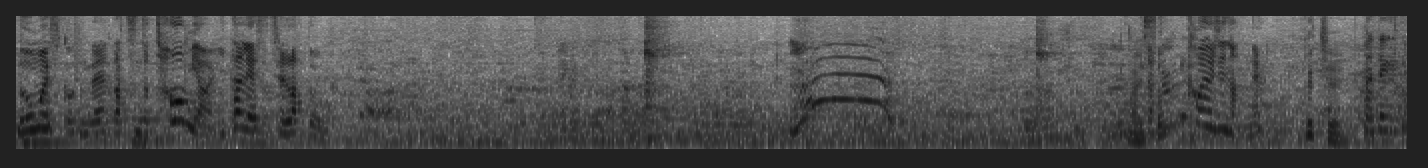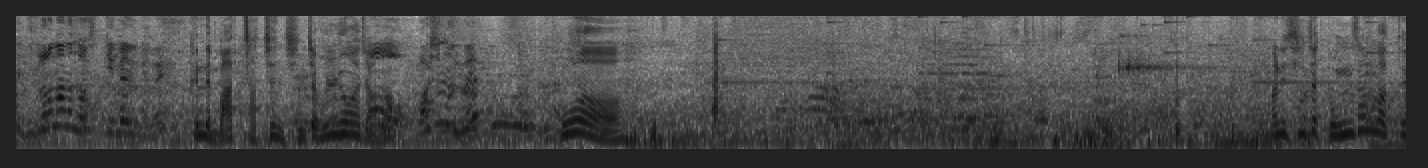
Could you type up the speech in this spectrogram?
너무 맛있을 것 같은데? 나 진짜 처음이야. 이탈리아에서 젤라또. 맛있어? 진짜 쫄깃하진 않네? 그치? 나 되게 이렇게 늘어나는 거 기대했는데? 근데 맛 자체는 진짜 훌륭하지 않아? 어, 맛있는데? 우와. 아니 진짜 동상 같아.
